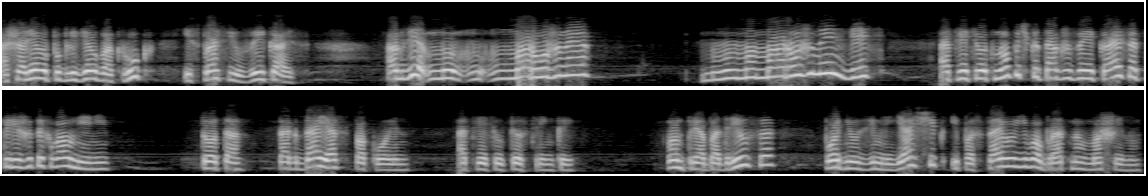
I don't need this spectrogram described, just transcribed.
ошалело поглядел вокруг и спросил, заикаясь, «А где мороженое?» «М «Мороженое здесь», — ответила Кнопочка, также заикаясь от пережитых волнений. «То-то, тогда я спокоен», — ответил пестренькой. Он приободрился, поднял с земли ящик и поставил его обратно в машину.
